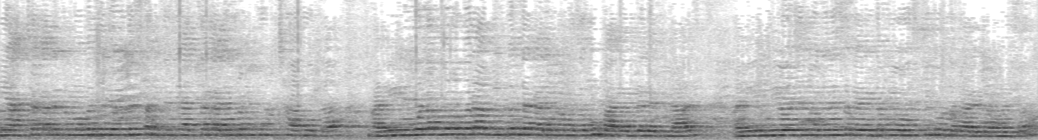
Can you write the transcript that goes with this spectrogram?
मी आजच्या कार्यक्रमाबद्दल एवढंच सांगते की आजचा कार्यक्रम खूप छान होता. आणि मुलांबरोबर आम्ही पण त्या कार्यक्रमाचा खूप आनंद घेतला आज. आणि नियोजन वगैरे सगळं एकदम व्यवस्थित होतं कार्यक्रमाचं.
